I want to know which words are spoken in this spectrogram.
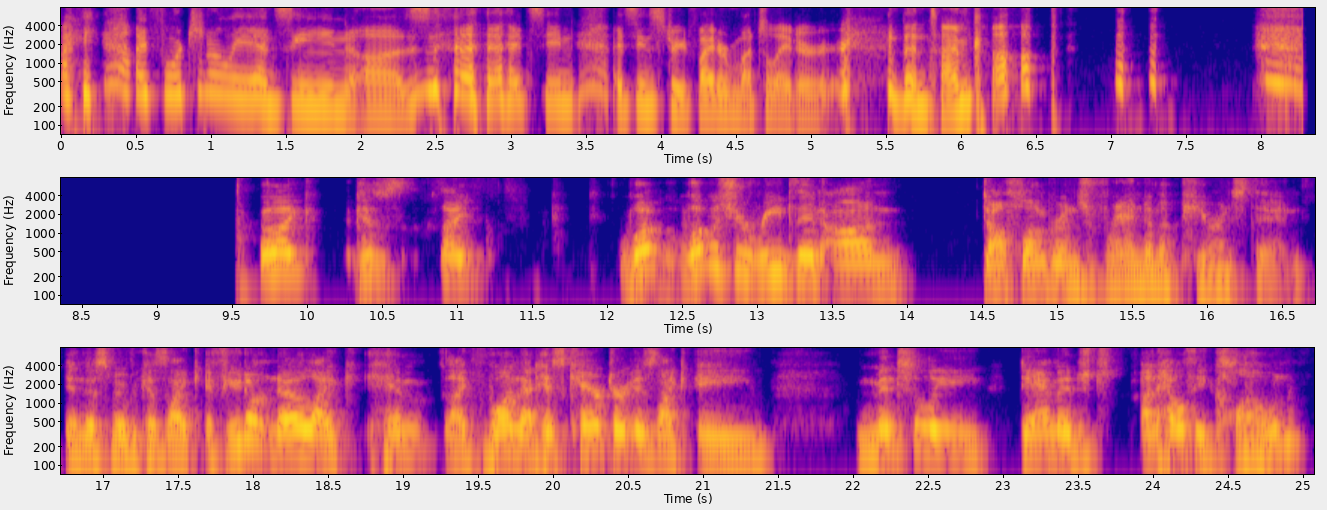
I I fortunately had seen uh I'd seen I'd seen Street Fighter much later than Timecop. But like, because like, what what was your read then on Dolph Lundgren's random appearance then in this movie? Because like, if you don't know like him, like one that his character is like a mentally damaged, unhealthy clone,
